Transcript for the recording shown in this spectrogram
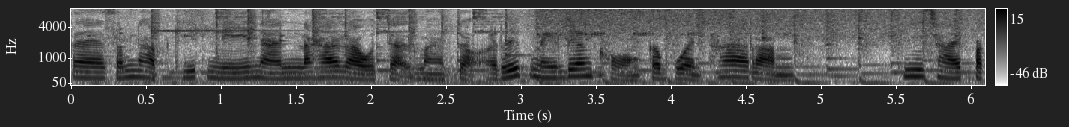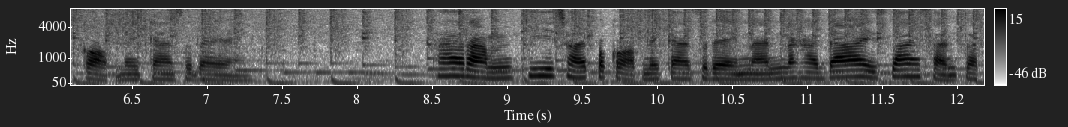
แต่สำหรับคลิปนี้นั้นนะคะ เราจะมาเจาะลึกในเรื่องของกระบวนท่ารำ ที่ใช้ประกอบในการแสดง ท่ารำที่ใช้ประกอบในการแสดงนั้นนะคะ ได้สร้างสรรค์จาก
